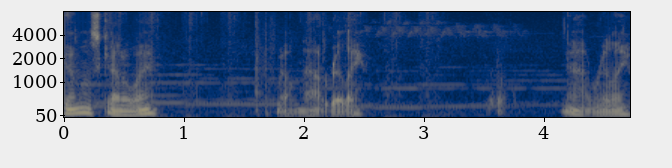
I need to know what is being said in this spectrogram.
You almost got away. Well, not really. Not really.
